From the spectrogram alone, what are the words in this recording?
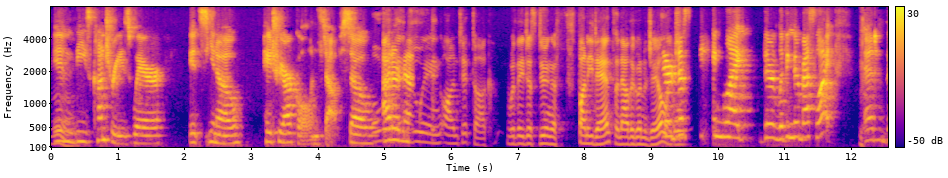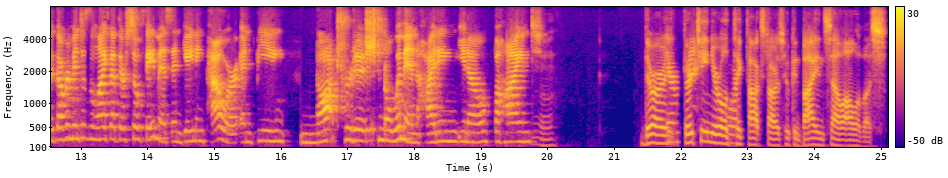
mm. in these countries where it's you know patriarchal and stuff. So I don't know. Doing on TikTok were they just doing a funny dance and now they're going to jail? They're just being like they're living their best life and the government doesn't like that they're so famous and gaining power and being not traditional women hiding you know behind mm-hmm. there are 13 year old tiktok stars who can buy and sell all of us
